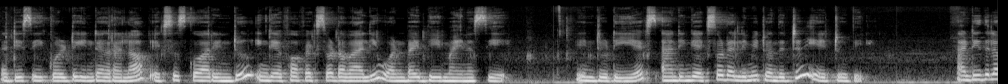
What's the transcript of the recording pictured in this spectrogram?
that is equal to integral of x square into இங்கே f of x ஓட value 1 by b minus a into dx. And இங்கே x ஓட லிமிட் வந்துட்டு a to b. And இதில்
